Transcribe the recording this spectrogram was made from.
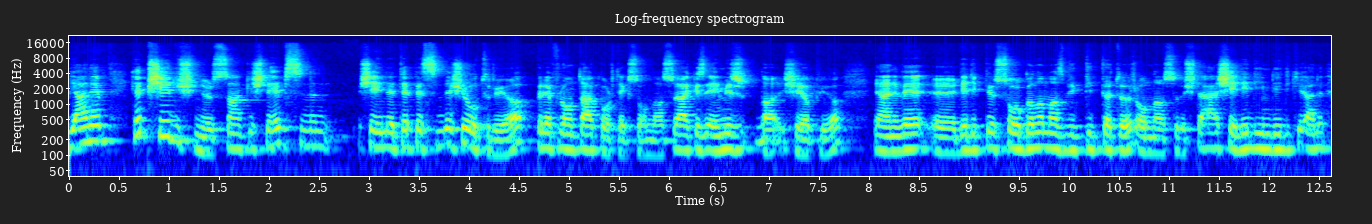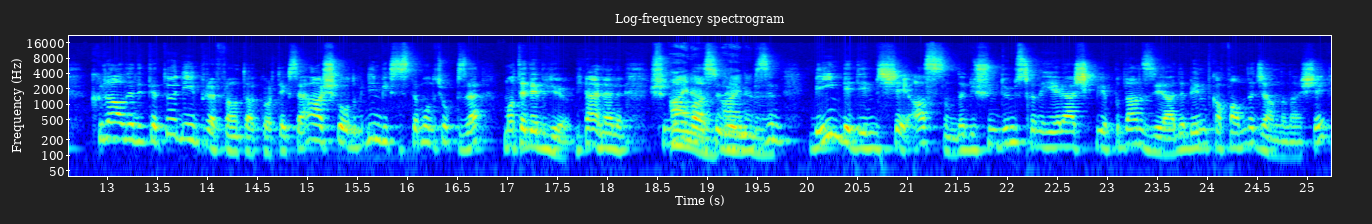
yani hep şey düşünüyoruz sanki işte hepsinin şeyinde tepesinde şey oturuyor. Prefrontal korteks ondan sonra. Herkes emir şey yapıyor. Yani ve e, dedikleri sorgulamaz bir diktatör. Ondan sonra işte her şey dediğim dedik yani kral ve diktatör değil prefrontal korteks. Yani aşık olduğu bir limbik sistemi onu çok güzel mat edebiliyor. Yani hani şundan aynen, bahsediyorum. Aynen Bizim beyin dediğimiz şey aslında düşündüğümüz kadar hiyerarşik bir yapıdan ziyade benim kafamda canlanan şey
